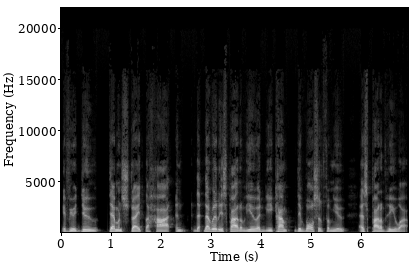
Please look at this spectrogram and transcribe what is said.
if you do demonstrate the heart, and that, that really is part of you, and you can't divorce it from you as part of who you are.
